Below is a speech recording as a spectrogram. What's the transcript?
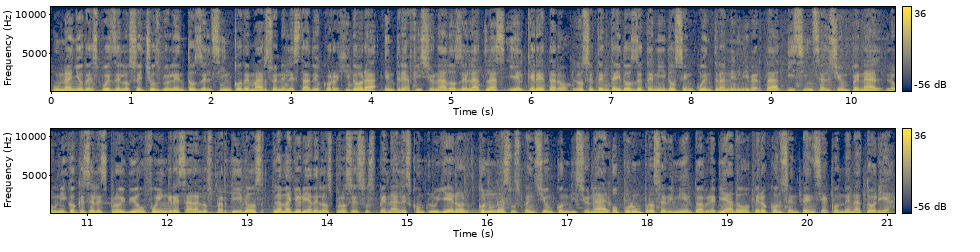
Un año después de los hechos violentos del 5 de marzo en el Estadio Corregidora entre aficionados del Atlas y el Querétaro, los 72 detenidos se encuentran en libertad y sin sanción penal. Lo único que se les prohibió fue ingresar a los partidos. La mayoría de los procesos penales concluyeron con una suspensión condicional o por un procedimiento abreviado, pero con sentencia condenatoria.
